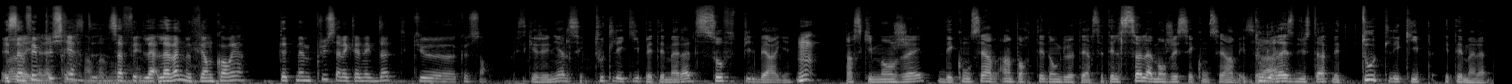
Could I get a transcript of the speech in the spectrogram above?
Et Ouais, ça me fait plus rire. hein, ça fait, la, la vanne me fait encore rire. Peut-être même plus avec l'anecdote que, que sans. Ce qui est génial, c'est que toute l'équipe était malade, sauf Spielberg. Mm. Parce qu'il mangeait des conserves importées d'Angleterre. C'était le seul à manger ces conserves. Et tout le reste du staff, mais toute l'équipe était malade.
